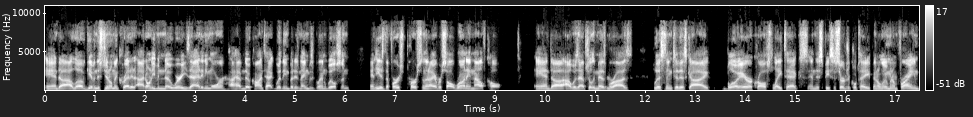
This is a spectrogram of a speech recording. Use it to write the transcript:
And uh, I love giving this gentleman credit. I don't even know where he's at anymore. I have no contact with him, but his name was Glenn Wilson. And he is the first person that I ever saw run a mouth call. And uh, I was absolutely mesmerized listening to this guy blow air across latex and this piece of surgical tape and aluminum frame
